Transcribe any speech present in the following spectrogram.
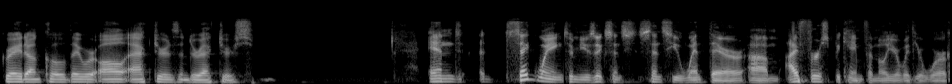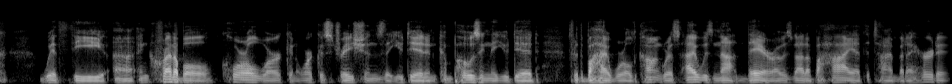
great uncle, they were all actors and directors. And uh, segueing to music, since since you went there, um, I first became familiar with your work with the uh, incredible choral work and orchestrations that you did and composing that you did for the Baha'i World Congress. I was not there; I was not a Baha'i at the time, but I heard it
